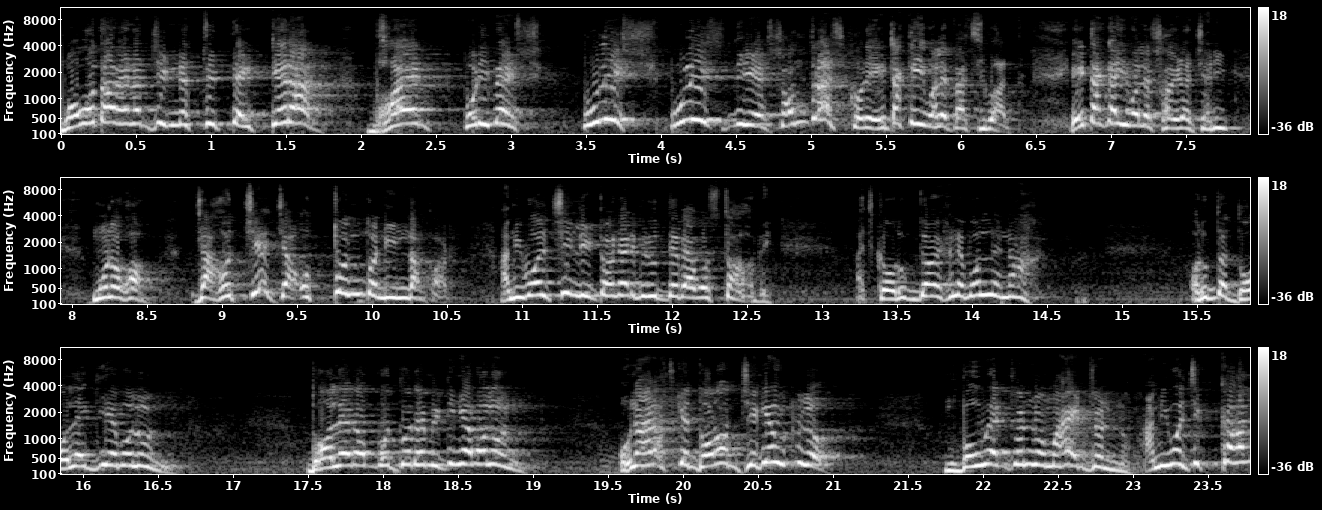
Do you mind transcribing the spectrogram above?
মমতা ব্যানার্জির নেতৃত্বে টেরার, ভয়ের পরিবেশ, পুলিশ পুলিশ দিয়ে সন্ত্রাস করে এটাকেই বলে ফ্যাসিবাদ। এটাকেই বলে স্বৈরাচারী মনোভাব, যা হচ্ছে, যা অত্যন্ত নিন্দাকর। আমি বলছি লিটনের বিরুদ্ধে ব্যবস্থা হবে। আজকে অরূপদা এখানে বললে না। অরূপদা দলে গিয়ে বলুন। দলের অভ্যন্তরে মিটিংয়ে বলুন। ওনার আজকে দরদ জেগে উঠল। বউয়ের জন্য মায়ের জন্য। আমি বলছি কান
